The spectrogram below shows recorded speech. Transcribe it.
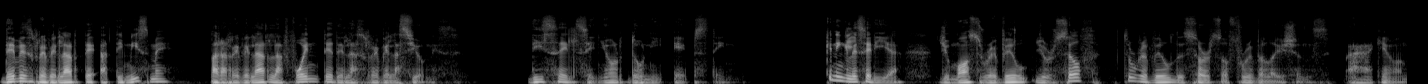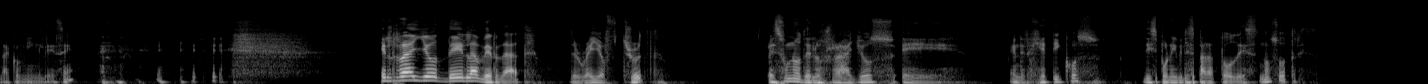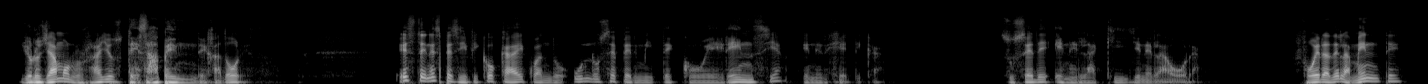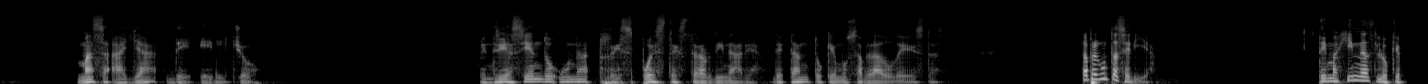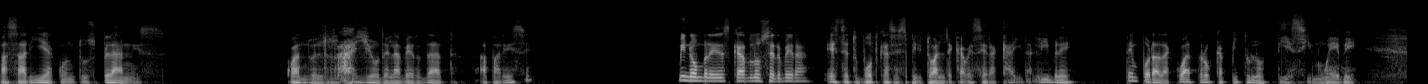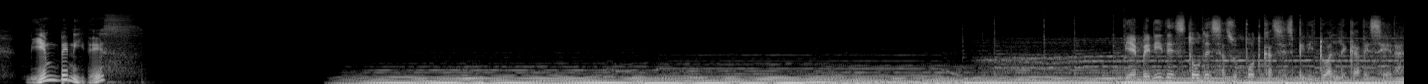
Debes revelarte a ti mismo para revelar la fuente de las revelaciones, dice el señor Donny Epstein, que en inglés sería You must reveal yourself to reveal the source of revelations. Ah, qué onda con mi inglés, ¿eh? el rayo de la verdad, the ray of truth, es uno de los rayos eh, energéticos disponibles para todos nosotros. Yo los llamo los rayos desapendejadores. Este en específico cae cuando uno se permite coherencia energética. Sucede en el aquí y en el ahora, fuera de la mente, más allá de el yo. Vendría siendo una respuesta extraordinaria de tanto que hemos hablado de estas. La pregunta sería, ¿te imaginas lo que pasaría con tus planes cuando el rayo de la verdad aparece? Mi nombre es Carlos Cervera, este es tu podcast espiritual de cabecera Caída Libre, temporada 4, capítulo 19. Bienvenides. Bienvenidos todos a su podcast espiritual de cabecera,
